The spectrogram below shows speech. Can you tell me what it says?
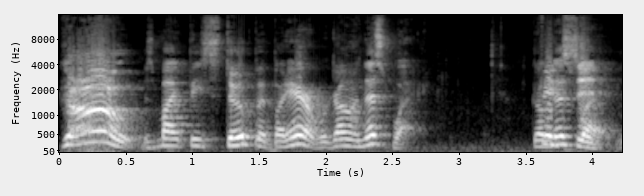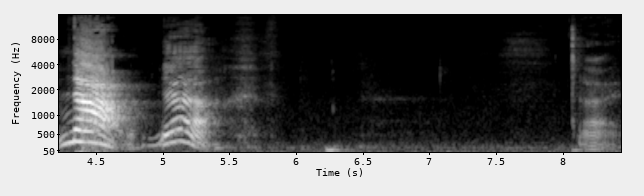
go. This might be stupid, but here we're going this way. Go Fix this it way. now. Yeah. All right.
